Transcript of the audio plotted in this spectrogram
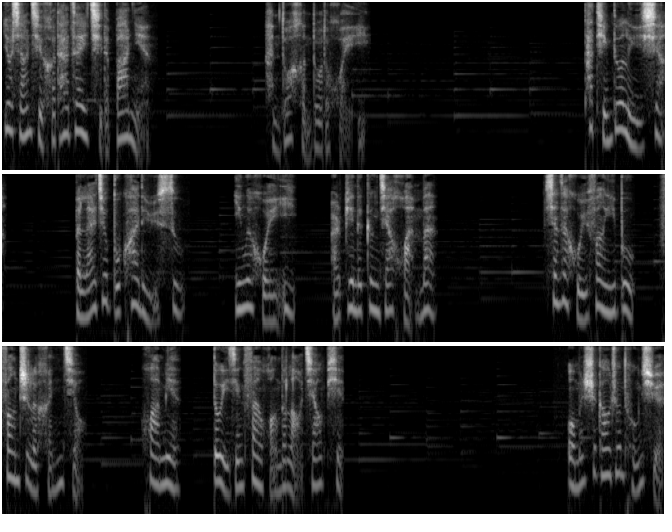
又想起和他在一起的八年，很多很多的回忆。”他停顿了一下，本来就不快的语速，因为回忆。而变得更加缓慢，像在回放一部放置了很久、画面都已经泛黄的老胶片。我们是高中同学，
